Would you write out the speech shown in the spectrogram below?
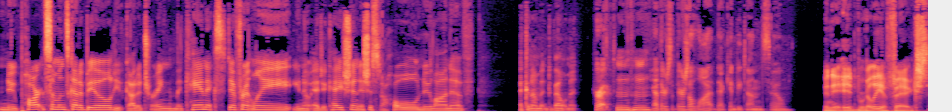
new parts someone's got to build. You've got to train mechanics differently, you know, education. It's just a whole new line of economic development. Correct. Mm-hmm. Yeah, there's there's a lot that can be done. So and it, it really affects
